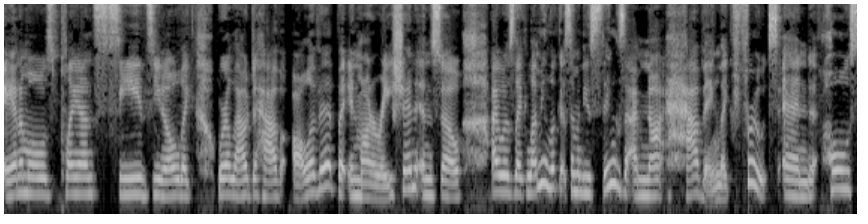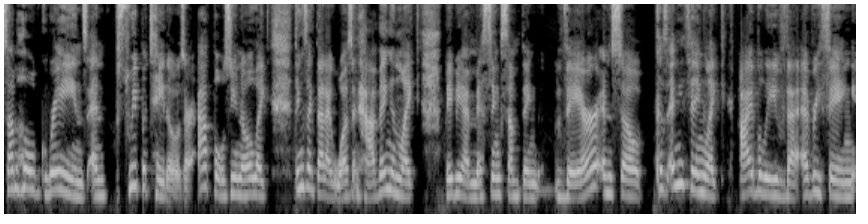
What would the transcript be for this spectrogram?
animals, plants, seeds, you know, like we're allowed to have all of it, but in moderation. And so I was like, let me look at some of these things that I'm not having, like fruits and whole, some whole grains and sweet potatoes or apples, you know, like things like that I wasn't having. And like maybe I'm missing something there. And so, because anything like I believe that everything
